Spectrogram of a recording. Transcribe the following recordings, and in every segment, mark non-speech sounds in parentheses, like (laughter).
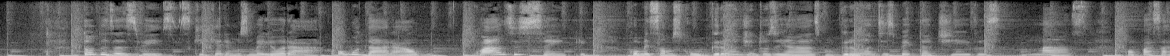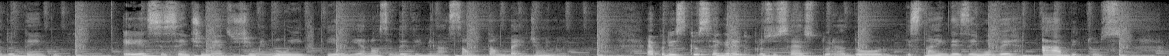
Todas as vezes que queremos melhorar ou mudar algo, quase sempre começamos com grande entusiasmo, grandes expectativas, mas com o passar do tempo, esses sentimentos diminuem e aí a nossa determinação também diminui. É por isso que o segredo para o sucesso duradouro está em desenvolver hábitos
